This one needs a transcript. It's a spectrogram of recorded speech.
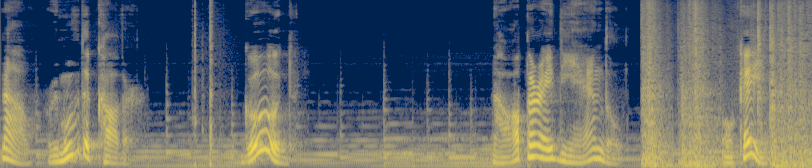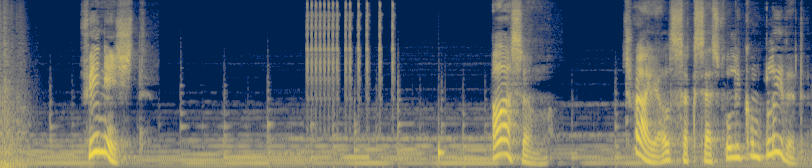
Now, remove the cover. Good. Now operate the handle. Okay. Finished. Awesome. Trial successfully completed.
